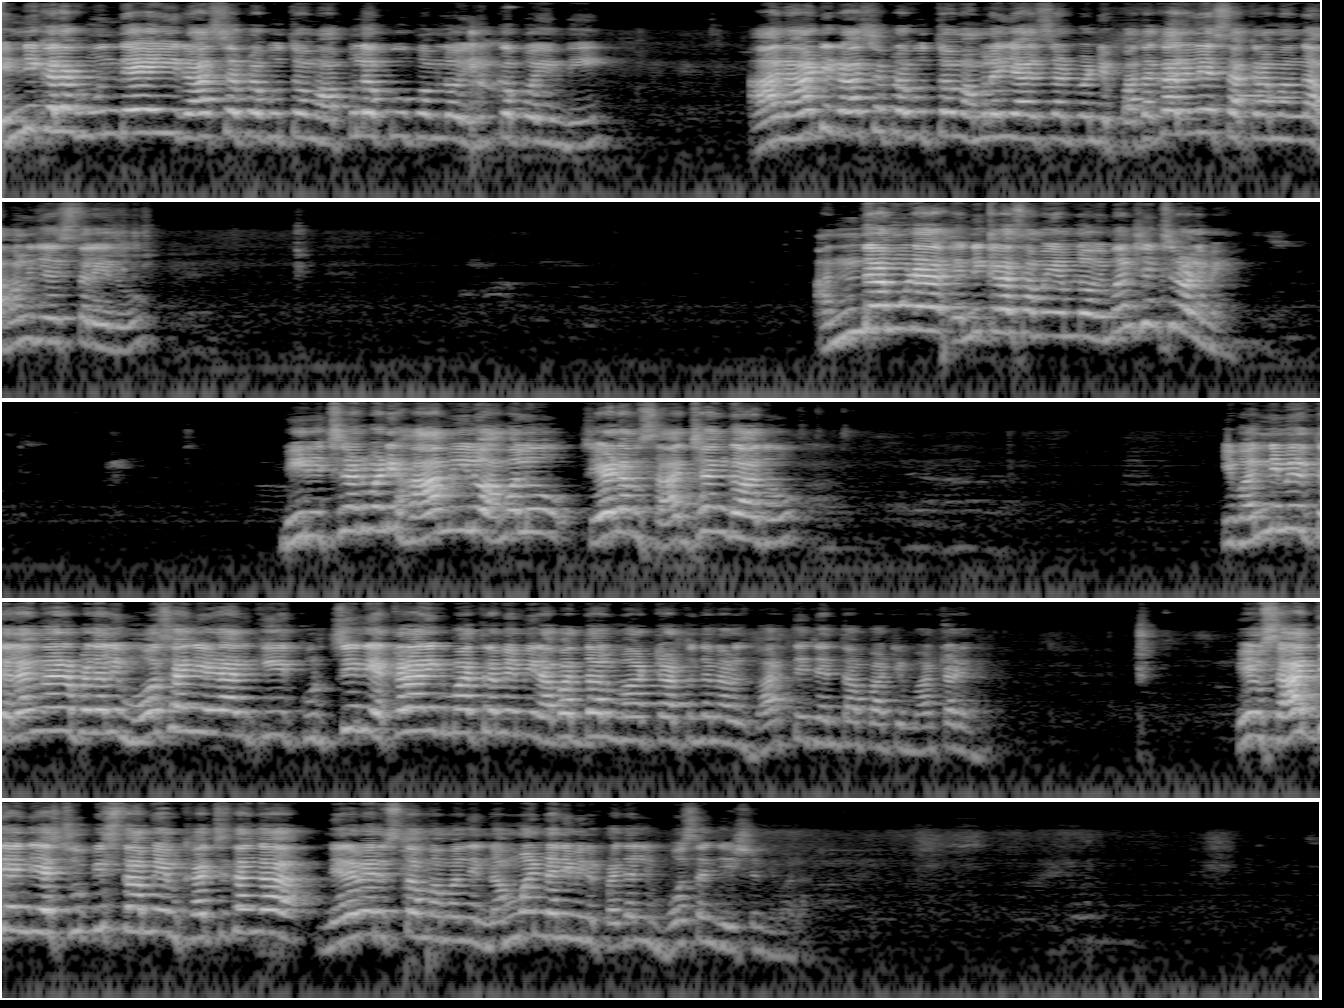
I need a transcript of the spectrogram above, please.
ఎన్నికలకు ముందే ఈ రాష్ట్ర ప్రభుత్వం అప్పుల కూపంలో ఇరుక్కపోయింది. ఆనాటి రాష్ట్ర ప్రభుత్వం అమలు చేయాల్సినటువంటి పథకాలనే సక్రమంగా అమలు చేస్తలేదు. అందరం కూడా ఎన్నికల సమయంలో విమర్శించిన వాళ్ళమే. మీరు ఇచ్చినటువంటి హామీలు అమలు చేయడం సాధ్యం కాదు. ఇవన్నీ మీరు తెలంగాణ ప్రజల్ని మోసం చేయడానికి కుర్చీని ఎక్కడానికి మాత్రమే మీరు అబద్ధాలు మాట్లాడుతుందని ఆ భారతీయ జనతా పార్టీ మాట్లాడింది. మేము సాధ్యం చేసి చూపిస్తాం మేము ఖచ్చితంగా నెరవేరుస్తాం మమ్మల్ని నమ్మండి అని మీరు ప్రజల్ని మోసం చేసింది ఇవాళ.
